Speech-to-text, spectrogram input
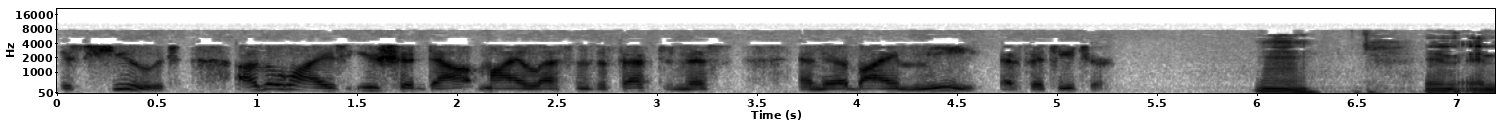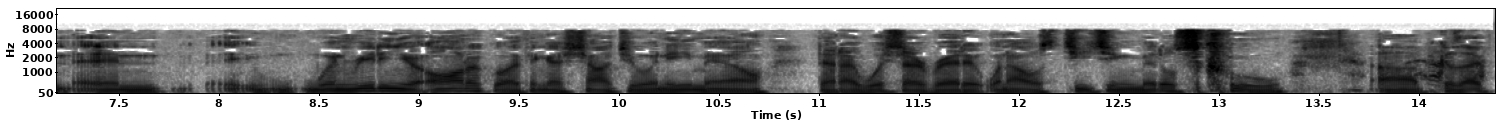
is huge. Otherwise, you should doubt my lesson's effectiveness and thereby me as a teacher. Hmm. And, and, and when reading your article, I think I shot you an email that I wish I read it when I was teaching middle school, uh, because I've,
